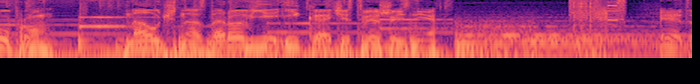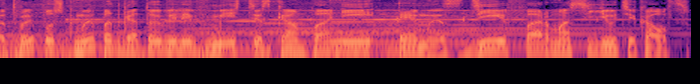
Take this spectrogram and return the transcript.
Купрум. Научное здоровье и качестве жизни. Этот выпуск мы подготовили вместе с компанией MSD Pharmaceuticals.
